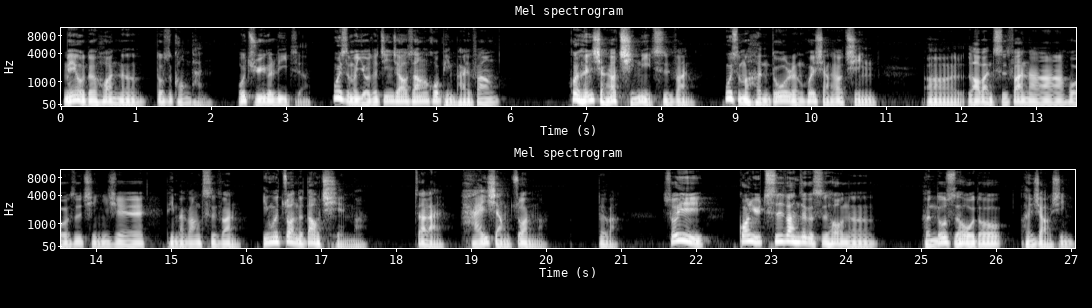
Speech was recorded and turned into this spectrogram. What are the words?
没有的换呢，都是空谈。我举一个例子啊，为什么有的经销商或品牌方会很想要请你吃饭？为什么很多人会想要请呃老板吃饭啊，或者是请一些品牌方吃饭？因为赚得到钱嘛。再来还想赚嘛，对吧？所以关于吃饭这个时候呢，很多时候我都很小心，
